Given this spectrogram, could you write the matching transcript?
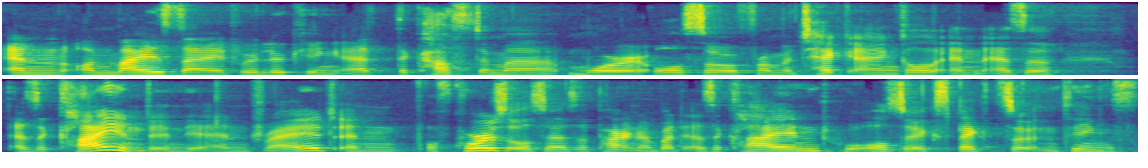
And on my side, we're looking at the customer more also from a tech angle and as a as a client in the end, right? And of course also as a partner, but as a client who also expects certain things.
